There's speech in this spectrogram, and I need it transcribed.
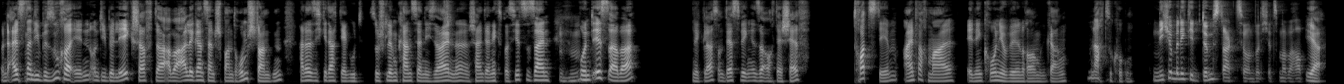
Und als dann die BesucherInnen und die Belegschaft da aber alle ganz entspannt rumstanden, hat er sich gedacht, ja gut, so schlimm kann es ja nicht sein, ne? Scheint ja nichts passiert zu sein. Mhm. Und ist aber, Niklas, und deswegen ist er auch der Chef, trotzdem einfach mal in den Kronjuwelenraum gegangen, um nachzugucken. Nicht unbedingt die dümmste Aktion, würde ich jetzt mal behaupten. Ja,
